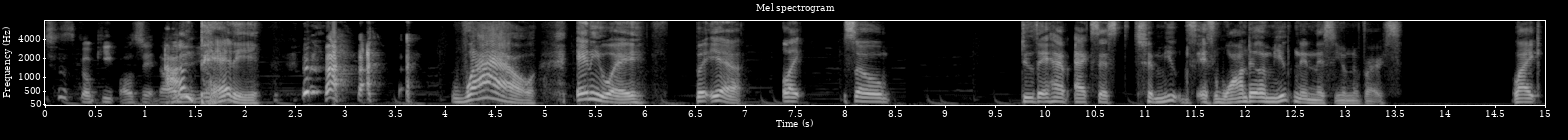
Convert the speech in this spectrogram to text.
just go keep all shit. all I'm petty. Wow. Anyway, but yeah, like, so do they have access to mutants? Is Wanda a mutant in this universe? Like,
